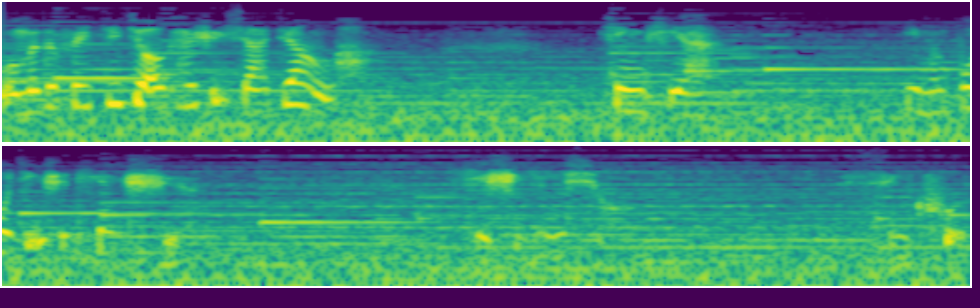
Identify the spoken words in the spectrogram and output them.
我们的飞机就要开始下降了。今天，你们不仅是天使，也是英雄，辛苦了。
